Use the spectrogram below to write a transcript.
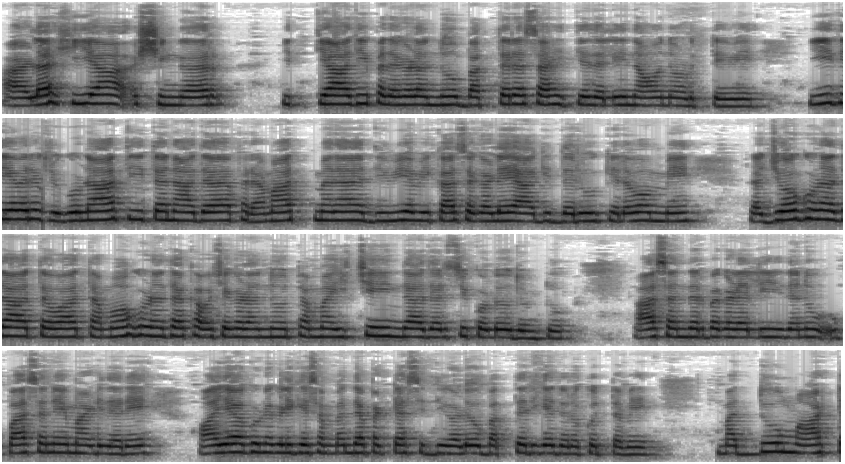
ಅಳಹಿಯ ಶಿಂಗರ್ ಇತ್ಯಾದಿ ಪದಗಳನ್ನು ಭಕ್ತರ ಸಾಹಿತ್ಯದಲ್ಲಿ ನಾವು ನೋಡುತ್ತೇವೆ. ಈ ದೇವರು ತ್ರಿಗುಣಾತೀತನಾದ ಪರಮಾತ್ಮನ ದಿವ್ಯ ವಿಕಾಸಗಳೇ ಆಗಿದ್ದರೂ ಕೆಲವೊಮ್ಮೆ ರಜೋಗುಣದ ಅಥವಾ ತಮೋಗುಣದ ಕವಚಗಳನ್ನು ತಮ್ಮ ಇಚ್ಛೆಯಿಂದ ಧರಿಸಿಕೊಳ್ಳುವುದುಂಟು. ಆ ಸಂದರ್ಭಗಳಲ್ಲಿ ಇದನ್ನು ಉಪಾಸನೆ ಮಾಡಿದರೆ ಆಯಾ ಗುಣಗಳಿಗೆ ಸಂಬಂಧಪಟ್ಟ ಸಿದ್ಧಿಗಳು ಭಕ್ತರಿಗೆ ದೊರಕುತ್ತವೆ. ಮದ್ದು, ಮಾಟ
